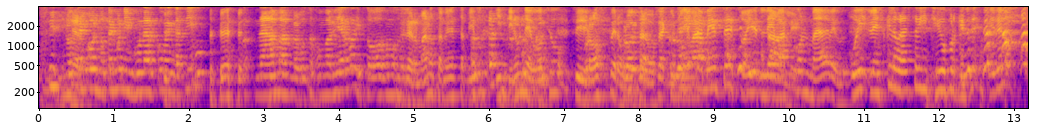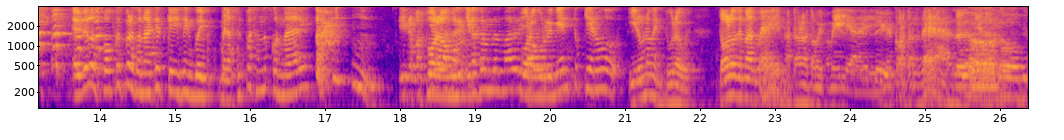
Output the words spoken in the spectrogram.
Sí. No Sí. tengo, no tengo ningún arco vengativo. no- nada más me gusta fumar hierba y todos somos Sus felices. hermanos también están vivos y tiene un negocio Sí, próspero. güey. próspero, o sea, le va- económicamente estoy Le va estable. con madre, güey. Es que la verdad está bien chido porque es, es de, los, es de los pocos personajes que dicen, güey, me la estoy pasando con madre. Y nomás Por quiere, abur- hacer, un desmadre. Por ya. aburrimiento quiero ir a una aventura, güey. Todos los demás, güey, mataron a toda mi familia y Sí. me cortan las venas. güey. No, no, mi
